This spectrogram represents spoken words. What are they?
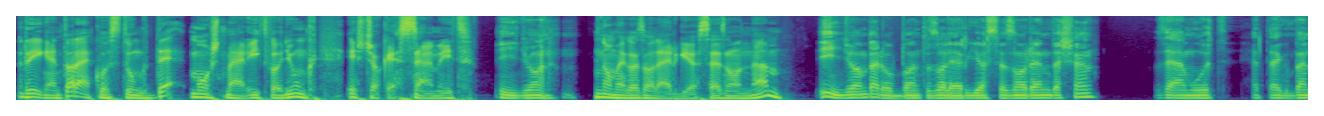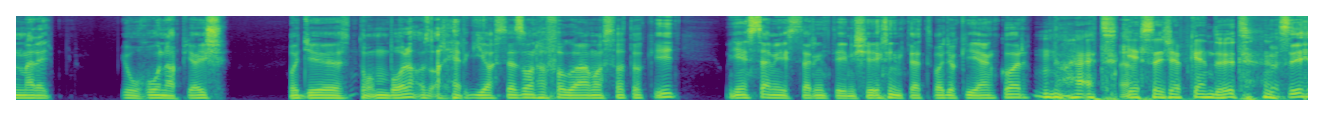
Régen találkoztunk, de most már itt vagyunk, és csak ez számít. Így van. No meg az allergia szezon, nem? Így van, berobbant az allergia szezon rendesen. Az elmúlt hetekben már egy jó hónapja is, hogy tombol az allergia szezon, ha fogalmazhatok így. Ugye én személy szerint én is érintett vagyok ilyenkor. No hát, kérsz egy zsebkendőt? Köszi.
